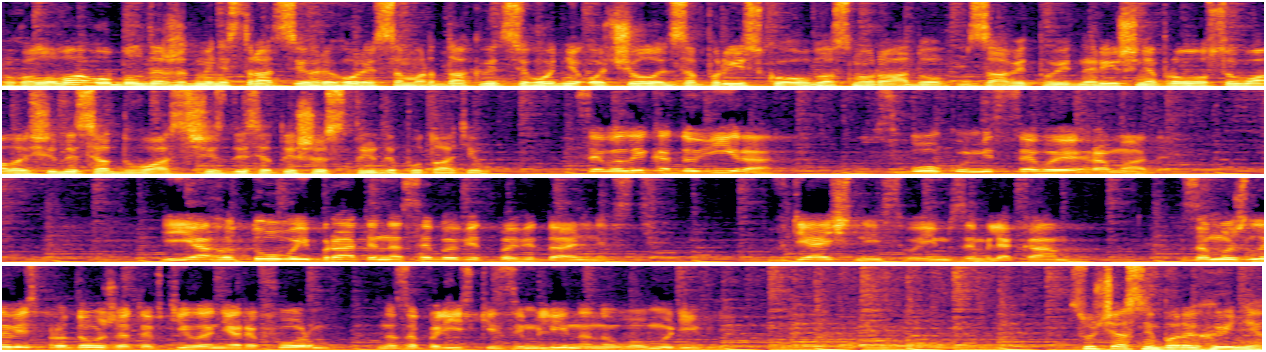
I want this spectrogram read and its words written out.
Голова облдержадміністрації Григорій Самардак від сьогодні очолить Запорізьку обласну раду. За відповідне рішення проголосували 62 з 66 депутатів. Це велика довіра з боку місцевої громади. І я готовий брати на себе відповідальність, вдячний своїм землякам за можливість продовжувати втілення реформ на запорізькій землі на новому рівні. Сучасні берегині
